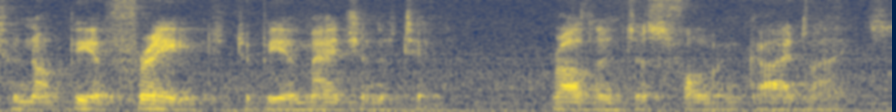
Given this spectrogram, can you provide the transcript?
to not be afraid to be imaginative rather than just following guidelines.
